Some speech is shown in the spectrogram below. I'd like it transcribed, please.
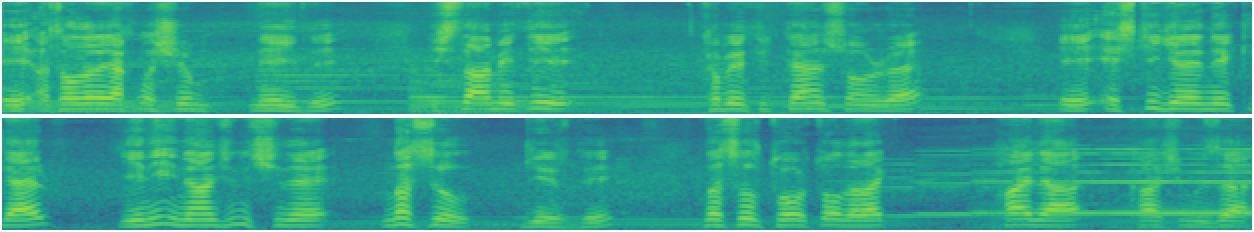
E, atalara yaklaşım neydi? İslamiyet'i kabul ettikten sonra e, eski gelenekler yeni inancın içine nasıl girdi? Nasıl tortu olarak hala karşımıza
